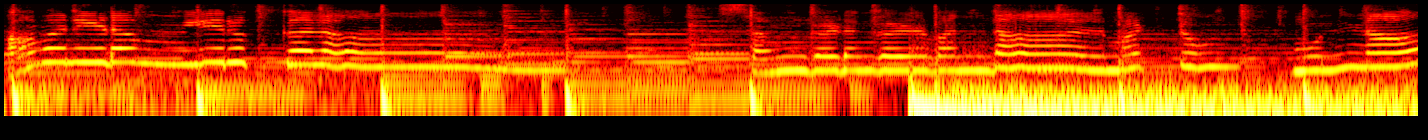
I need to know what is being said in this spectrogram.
அவனிடம் இருக்கலாம். சங்கடங்கள் வந்தால் மட்டும் முன்னால்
